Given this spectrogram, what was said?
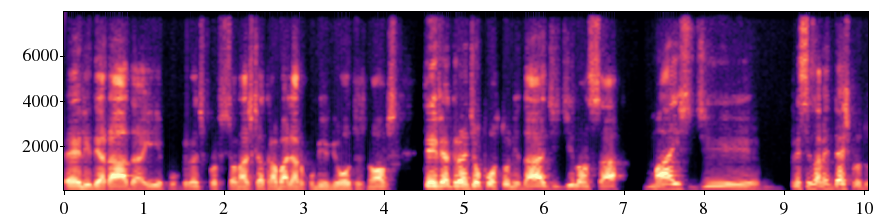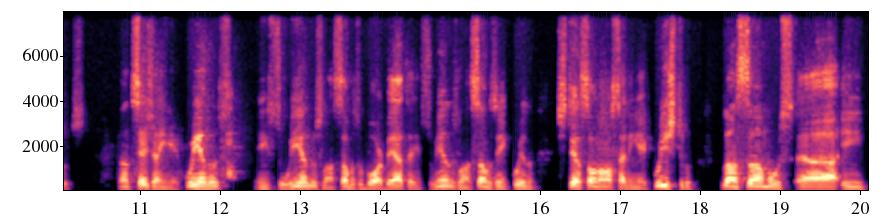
é, liderada aí por grandes profissionais que já trabalharam comigo e outros novos, teve a grande oportunidade de lançar mais de, precisamente, 10 produtos, tanto seja em equinos, em suínos, lançamos o Boar Beta em suínos, lançamos em equino extensão da nossa linha Equistro, lançamos uh, em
